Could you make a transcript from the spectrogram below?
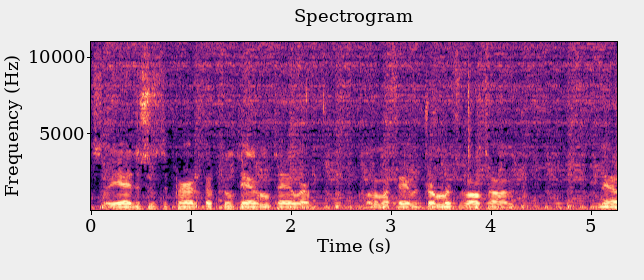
So yeah, this is the part about Philthy Animal Taylor, one of my favorite drummers of all time. Now,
